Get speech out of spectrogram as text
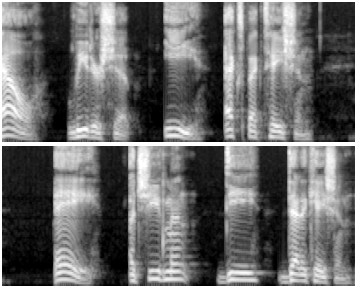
L leadership, E expectation, A achievement, D dedication.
